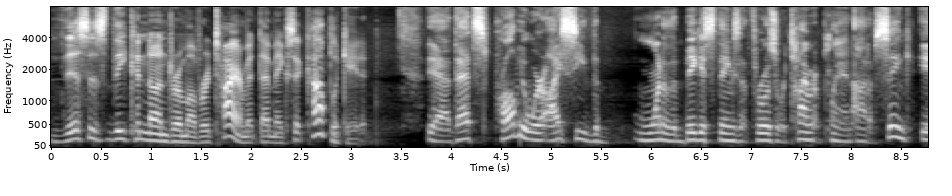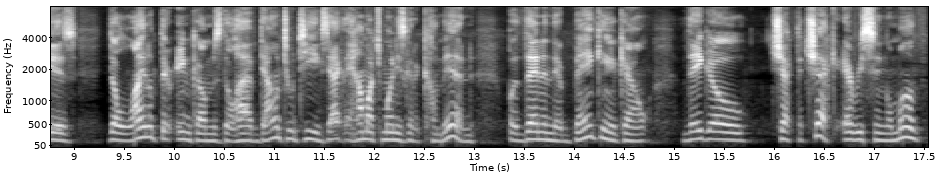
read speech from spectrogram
This is the conundrum of retirement that makes it complicated. Yeah, that's probably where I see the one of the biggest things that throws a retirement plan out of sync is they'll line up their incomes, they'll have down to a T exactly how much money is going to come in, but then in their banking account, they go check to check every single month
